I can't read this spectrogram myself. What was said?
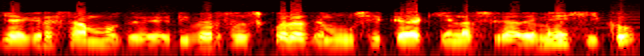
ya egresamos de diversas escuelas de música aquí en la Ciudad de México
